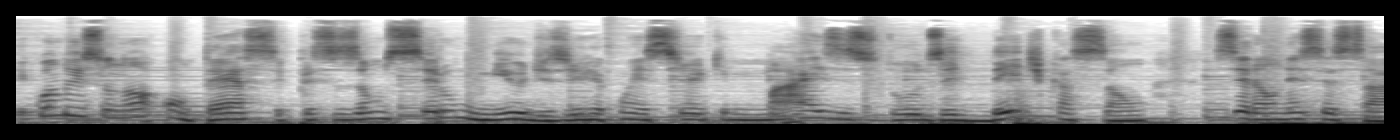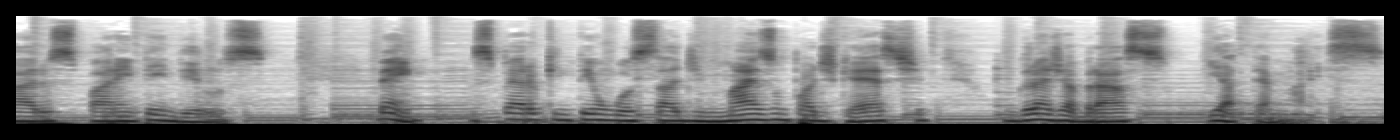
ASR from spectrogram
E quando isso não acontece, precisamos ser humildes e reconhecer que mais estudos e dedicação serão necessários para entendê-los. Bem, espero que tenham gostado de mais um podcast. Um grande abraço e até mais.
